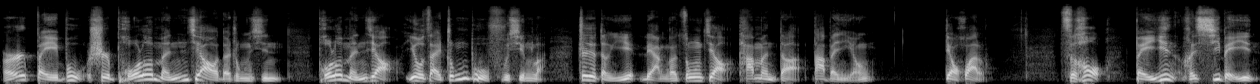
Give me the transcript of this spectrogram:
而北部是婆罗门教的中心，婆罗门教又在中部复兴了，这就等于两个宗教他们的大本营调换了。此后，北印和西北印，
